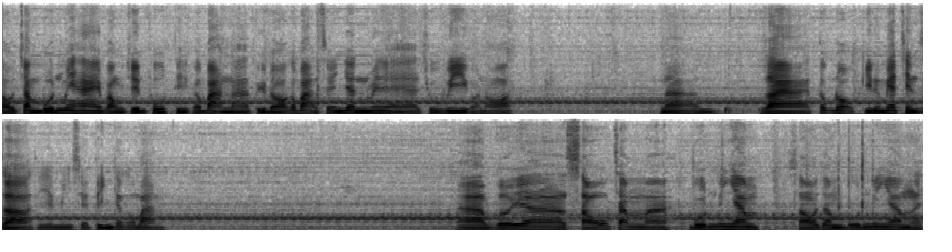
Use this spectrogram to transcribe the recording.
642 vòng trên phút thì các bạn là từ đó các bạn sẽ nhân với lại chu vi của nó. Là ra tốc độ km trên giờ thì mình sẽ tính cho các bạn. À, với à, 645 645 này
